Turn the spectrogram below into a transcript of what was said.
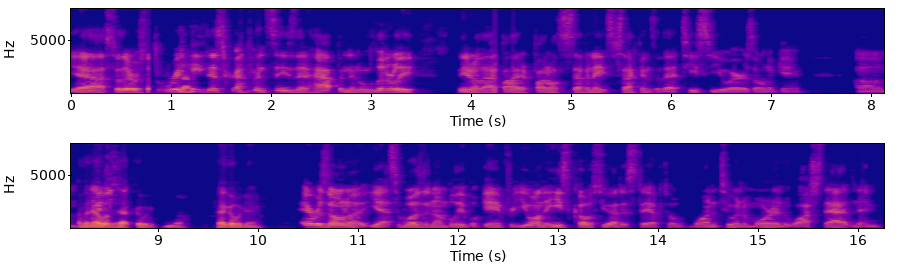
Yeah. So there was three That's... discrepancies that happened in literally, you know, that final seven eight seconds of that TCU Arizona game. Um, I mean, that was heck of a game. though. Heck of a game. Arizona, yes, it was an unbelievable game for you on the East Coast. You had to stay up till one, two in the morning to watch that, and then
